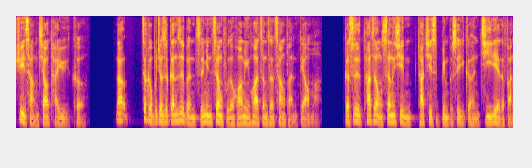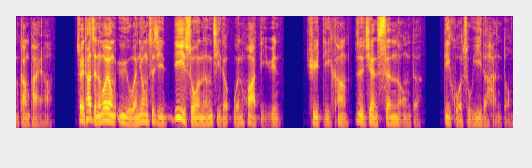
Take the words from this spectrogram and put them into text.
剧场教台语课，那这个不就是跟日本殖民政府的皇民化政策唱反调吗？可是他这种生性，他其实并不是一个很激烈的反抗派哈，所以他只能够用语文，用自己力所能及的文化底蕴，去抵抗日渐深浓的帝国主义的寒冬。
